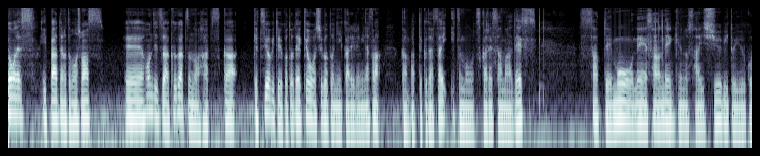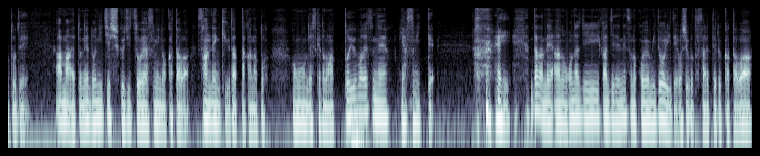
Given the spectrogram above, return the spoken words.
どうもです。いっぱいあてのと申します。えー、本日は9月の20日月曜日ということで今日お仕事に行かれる皆様頑張ってください。いつもお疲れ様です。さて、もうね、3連休の最終日ということで、あ、まあ、えっとね、土日祝日お休みの方は3連休だったかなと思うんですけども、あっという間ですね、休みって。はい。ただね、あの、同じ感じでね、その暦通りでお仕事されてる方は、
